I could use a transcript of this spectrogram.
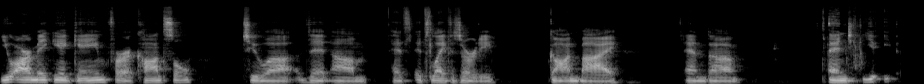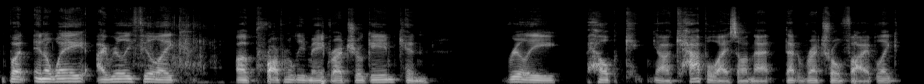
you are making a game for a console to uh that um its its life is already gone by. And um and you, but in a way i really feel like a properly made retro game can really help uh, capitalize on that that retro vibe. Like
